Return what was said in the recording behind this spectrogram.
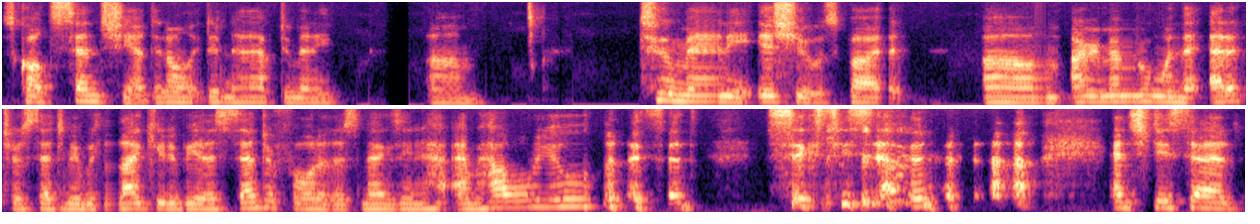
it's called Sentient. It only didn't have too many um, too many issues, but um, I remember when the editor said to me, "We'd like you to be the centerfold of this magazine." And how old are you? I said, 67. and she said,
